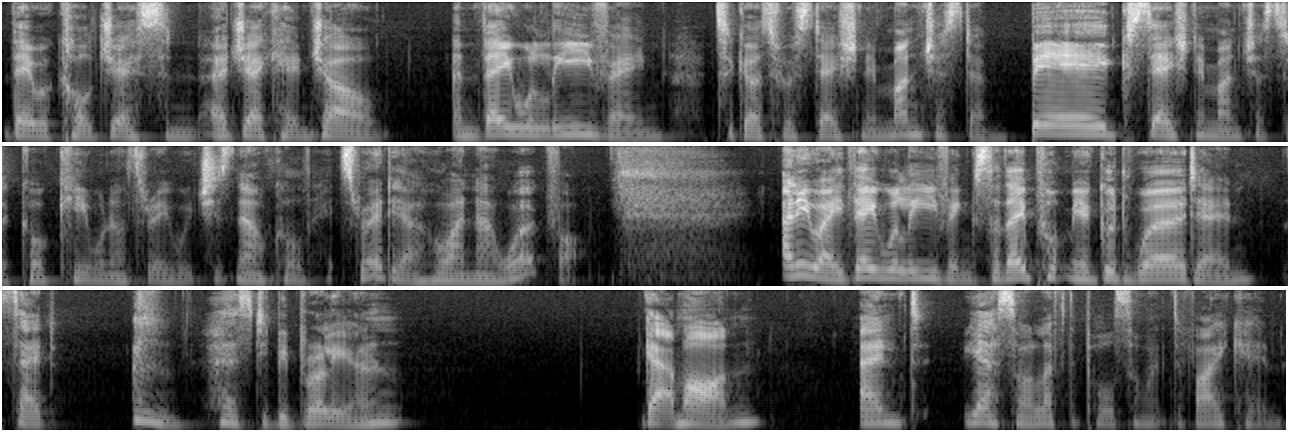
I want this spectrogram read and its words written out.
they were called Jason, uh, JK and Joel, and they were leaving to go to a station in Manchester, big station in Manchester called Key 103, which is now called Hits Radio, who I now work for. Anyway, they were leaving, so they put me a good word in, said, Hirsty be brilliant, get them on. And yeah, so I left the Pulse and went to Viking,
